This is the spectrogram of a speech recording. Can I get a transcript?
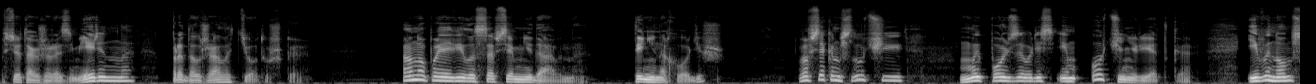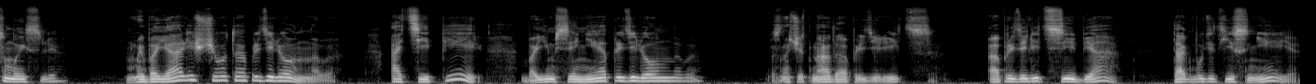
Все так же размеренно продолжала тетушка. Оно появилось совсем недавно. Ты не находишь? Во всяком случае, мы пользовались им очень редко и в ином смысле. Мы боялись чего-то определенного, а теперь боимся неопределенного. Значит, надо определиться, определить себя, так будет яснее.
